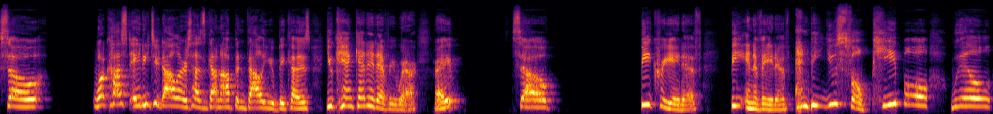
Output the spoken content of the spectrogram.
So what cost $82 has gone up in value because you can't get it everywhere, right? So be creative, be innovative, and be useful. People will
